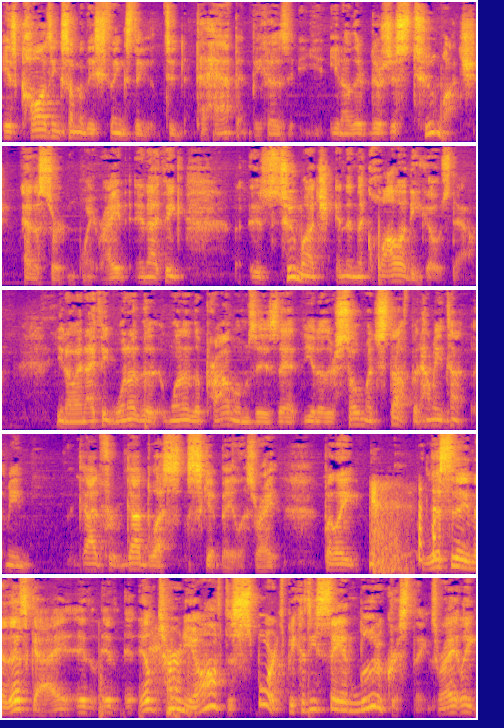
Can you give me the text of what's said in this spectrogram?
is causing some of these things to, to, to happen because you know there, there's just too much at a certain point right? And i think it's too much and then the quality goes down. You know and i think one of the one of the problems is that you know there's so much stuff but how many times i mean god for god bless skip bayless right? But like listening to this guy, it, it, it'll turn you off to sports because he's saying ludicrous things, right? Like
